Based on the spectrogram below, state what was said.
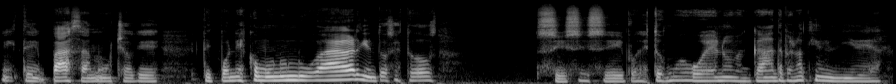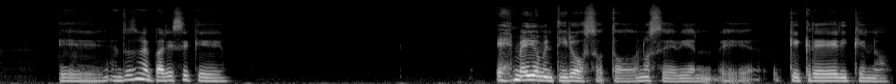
¿Viste? Pasa mucho que te pones como en un lugar y entonces todos, sí, sí, sí, pues esto es muy bueno, me encanta, pero no tienen ni idea. Eh, entonces me parece que es medio mentiroso todo, no sé bien eh, qué creer y qué no.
